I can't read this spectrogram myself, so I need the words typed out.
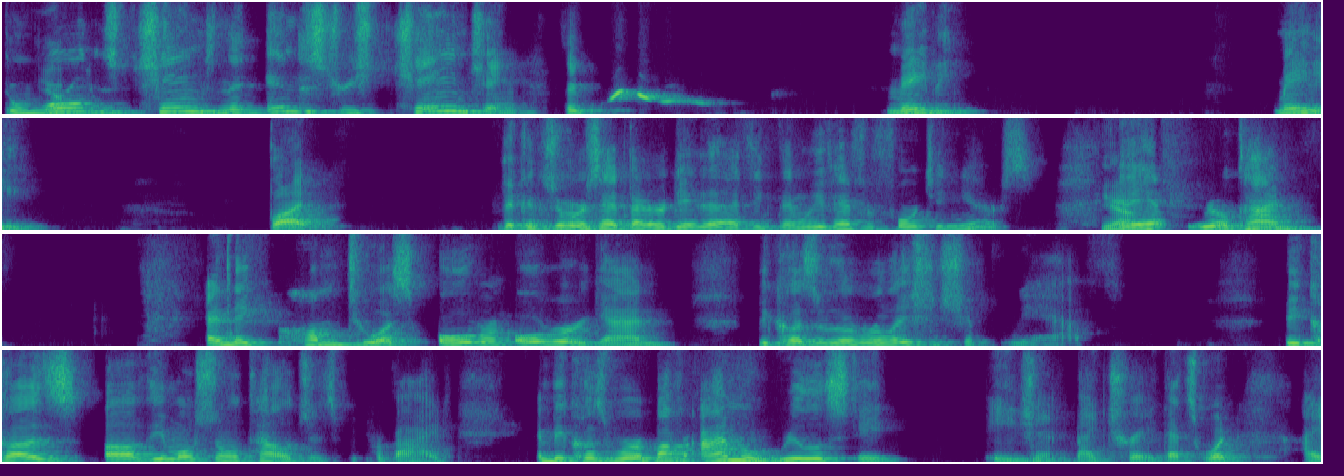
The world yep. is changing, the industry's changing. Like, maybe, maybe, but the consumers had better data, I think, than we've had for 14 years. Yeah. They have real time. And they come to us over and over again because of the relationship we have. because of the emotional intelligence we provide and because we're a buffer. I'm a real estate agent by trade. That's what I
